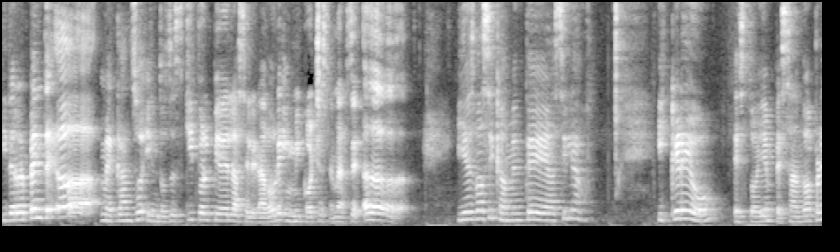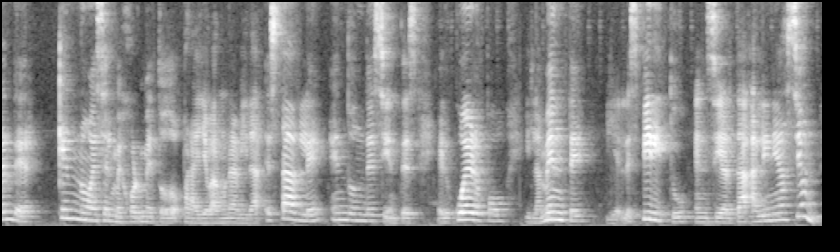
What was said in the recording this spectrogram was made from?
y de repente ¡ah! me canso y entonces quito el pie del acelerador y mi coche se me hace... ¡ah! Y es básicamente así le hago. Y creo, estoy empezando a aprender que no es el mejor método para llevar una vida estable en donde sientes el cuerpo y la mente y el espíritu en cierta alineación.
